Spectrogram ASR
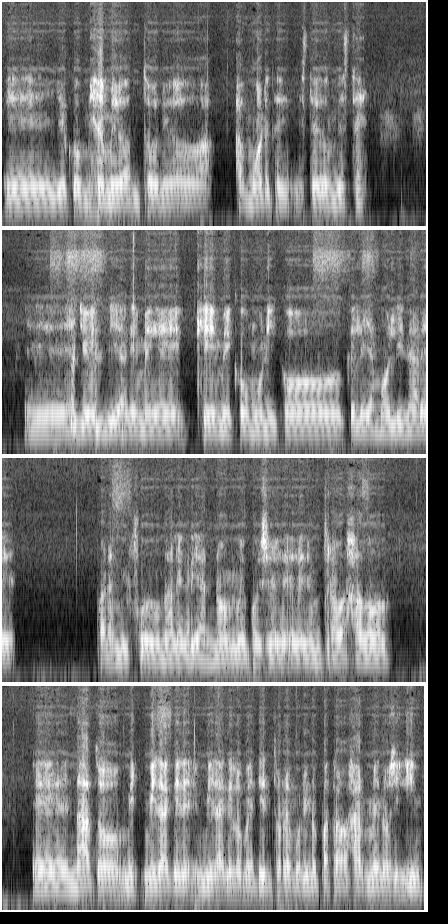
Eh, yo con mi amigo Antonio a, muerte, esté donde esté. Eh, yo el día que me, que me comunicó que le llamó el Linares, para mí fue una alegría enorme, pues eh, es un trabajador eh, nato. Mi- mira que mira que lo metí en Torremolinos para trabajar menos y,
